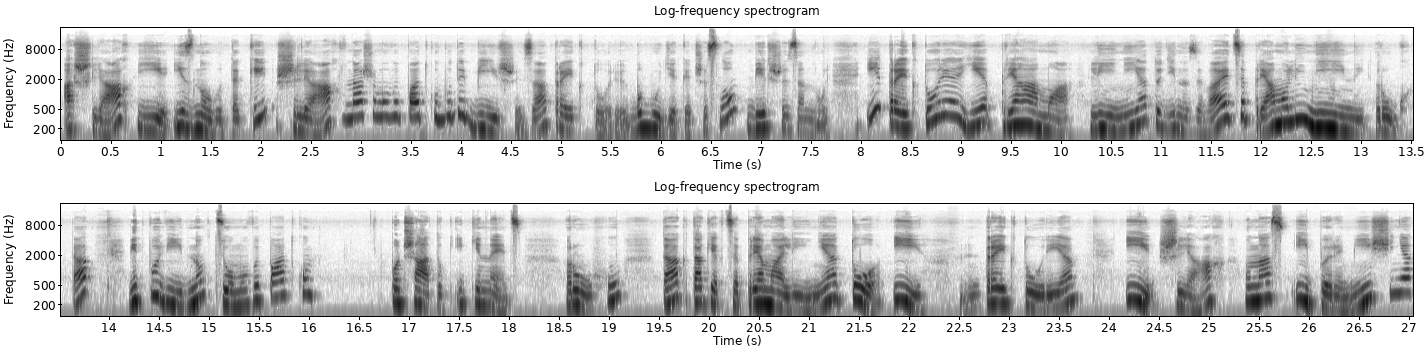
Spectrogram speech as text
а шлях є. І знову таки шлях в нашому випадку буде більший за траєкторію, бо будь-яке число більше за нуль. І траєкторія є пряма лінія, тоді називається прямолінійний рух. Так? Відповідно, в цьому випадку початок і кінець руху, так, так як це пряма лінія, то і траєкторія, і шлях у нас, і переміщення,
